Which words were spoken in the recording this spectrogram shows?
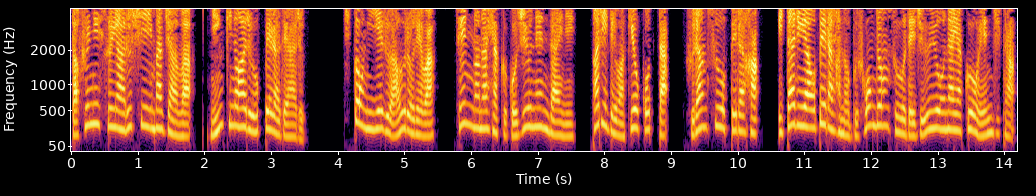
Daphnis et Alcimadure は、人気のあるオペラである。チトン・イエル・アウロレは、1750年代にパリで湧き起こったフランスオペラ派、イタリアオペラ派のブフォン論争で重要な役を演じた。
